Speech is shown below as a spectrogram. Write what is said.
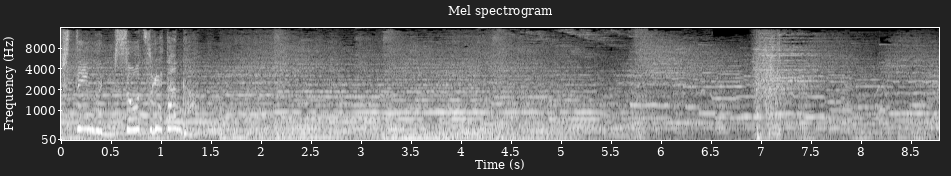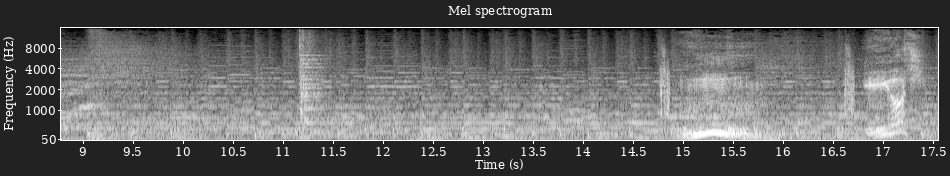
スティングにそう告げたんだ。よし。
